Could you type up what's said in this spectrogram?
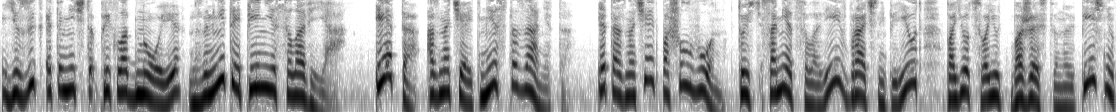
язык язык – это нечто прикладное, знаменитое пение соловья. Это означает «место занято». Это означает «пошел вон». То есть самец соловей в брачный период поет свою божественную песню,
